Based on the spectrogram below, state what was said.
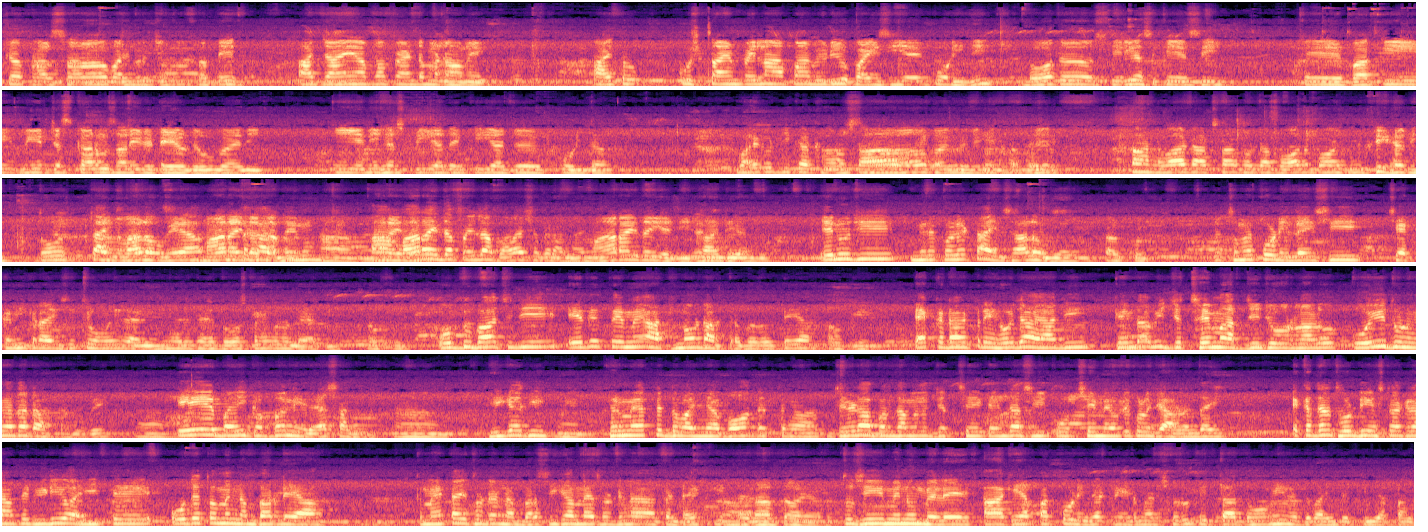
ਜੀ ਕਾ ਖਾਲਸਾ ਵਾਹਿਗੁਰੂ ਜੀ ਕੀ ਫਤਿਹ। ਅੱਜ ਆਏ ਆਪਾਂ ਪਿੰਡ ਮਨਾਵੇਂ। ਅੱਜ ਤੋਂ ਕੁਝ ਟਾਈਮ ਪਹਿਲਾਂ ਆਪਾਂ ਵੀਡੀਓ ਪਾਈ ਸੀ ਇਹ ਘੋੜੀ ਦੀ। ਬਹੁਤ ਸੀਰੀਅਸ ਕੇਸ ਸੀ। ਤੇ ਬਾਕੀ ਵੀਰ ਜਸਕਰਨ ਸਾਰੀ ਡਿਟੇਲ ਦੇਊਗਾ ਇਹਦੀ। ਕੀ ਇਹਦੀ ਹਿਸਟਰੀ ਆ ਤੇ ਕੀ ਅੱਜ ਘੋੜੀ ਦਾ। ਵਾਹਿਗੁਰੂ ਜੀ ਕਾ ਖਾਲਸਾ ਵਾਹਿਗੁਰੂ ਜੀ ਕੀ ਫਤਿਹ। ਧੰਨਵਾਦ ਡਾਕਟਰ ਸਾਹਿਬ ਤੁਹਾਡਾ ਬਹੁਤ ਬਹੁਤ ਜੀ। ਠੀਕ ਹੈ ਜੀ। ਦੋ ਢਾਈ ਸਾਲ ਹੋ ਗਿਆ ਮਹਾਰਾਜ ਦਾ ਕਰਦੇ ਨੂੰ। ਧੰਨਵਾਦ। ਹਾਂ ਮਹਾਰਾਜ ਦਾ ਪਹਿਲਾ ਬੜਾ ਸ਼ੁਕਰਾਨਾ ਮਹਾਰਾਜ ਦਾ ਹੀ ਹੈ ਜੀ ਹਾਂਜੀ ਹਾਂਜੀ। ਇਹਨੂੰ ਜੀ ਮੇਰੇ ਕੋਲੇ 2.5 ਸਾਲ ਹੋ ਗਏ ਜੀ ਓਕੇ ਜਿੱਥੋਂ ਮੈਂ ਘੋੜੀ ਲਈ ਸੀ ਚੈੱਕ ਨਹੀਂ ਕਰਾਈ ਸੀ ਚੋਂ ਹੀ ਲੈ ਲਈ ਸੀ ਮੇਰੇ ਕਿਸੇ ਦੋਸਤ ਨੇ ਮੈਨੂੰ ਲੈ ਦਿੱਤੀ। ਓਕੇ ਉਸ ਤੋਂ ਬਾਅਦ ਜੀ ਇਹਦੇ ਤੇ ਮੈਂ 8-9 ਡਾਕਟਰ ਬਦਲਤੇ ਆ। ਓਕੇ। ਇੱਕ ਡਾਕਟਰ ਇਹੋ ਜਿਹਾ ਆਇਆ ਜੀ ਕਹਿੰਦਾ ਵੀ ਜਿੱਥੇ ਮਰਜ਼ੀ ਜ਼ੋਰ ਲਾ ਲਓ ਕੋਈ ਦੁਨੀਆ ਦਾ ਡਾਕਟਰ ਹੋਵੇ। ਇਹ ਬਾਈ ਗੱਭਾ ਨਹੀਂ ਰਹਿ ਸਕਦੀ। ਹਾਂ। ਠੀਕ ਹੈ ਜੀ। ਫਿਰ ਮੈਂ ਤੇ ਦਵਾਈਆਂ ਬਹੁਤ ਦਿੱਤੀਆਂ। ਜਿਹੜਾ ਬੰਦਾ ਮੈਨੂੰ ਜਿੱਥੇ ਕਹਿੰਦਾ ਸੀ ਉੱਥੇ ਮੈਂ ਉਹਦੇ ਕੋਲ ਜਾ ਲੈਂਦਾ ਸੀ ਇੱਕ ਦਿਨ ਤੁਹਾਡੀ ਇੰਸਟਾਗ੍ਰam ਤੇ ਵੀਡੀਓ ਆਈ ਤੇ ਉਹਦੇ ਤੋਂ ਮੈਂ ਨੰਬਰ ਲਿਆ। ਕਮੈਂਟਾਂ 'ਚ ਤੁਹਾਡਾ ਨੰਬਰ ਸੀਗਾ ਮੈਂ ਤੁਹਾਡੇ ਨਾਲ ਕੰਟੈਕਟ ਕੀਤਾ। ਰਾਬਤਾ ਹੋਇਆ। ਤੁਸੀਂ ਮੈਨੂੰ ਮਿਲੇ ਆ ਕੇ ਆਪਾਂ ਘੋੜੀ ਦਾ ਟ੍ਰੀਟਮੈਂਟ ਸ਼ੁਰੂ ਕੀਤਾ 2 ਮਹੀਨੇ ਦਵਾਈ ਦਿੱਤੀ ਆਪਾਂ।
